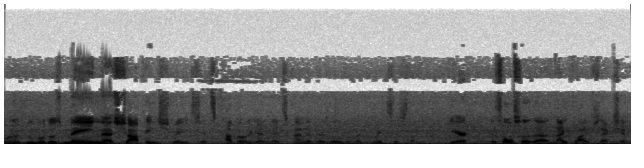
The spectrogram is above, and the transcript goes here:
one of Kumamoto's main uh, shopping streets. It's covered and it's kind of, there's a little bit of a grid system here. There's also the nightlife section.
